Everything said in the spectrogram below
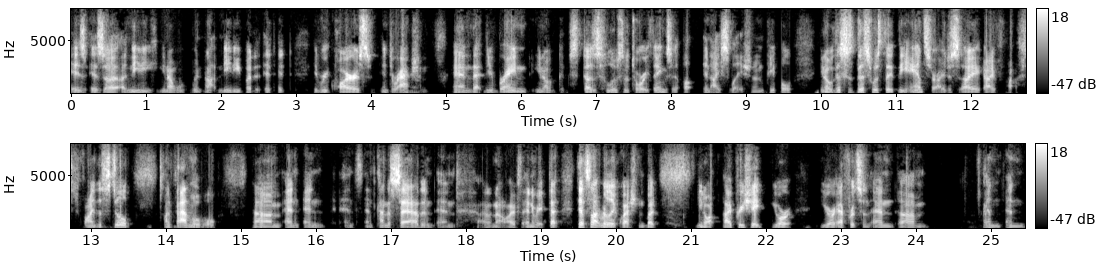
is is a, a, needy. You know, not needy, but it it it requires interaction, and that your brain, you know, does hallucinatory things uh, in isolation. And people, you know, this is this was the the answer. I just I I find this still unfathomable, um, and and and and kind of sad and and I don't know. I've, anyway, that that's not really a question, but you know, I appreciate your your efforts and and um, and and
